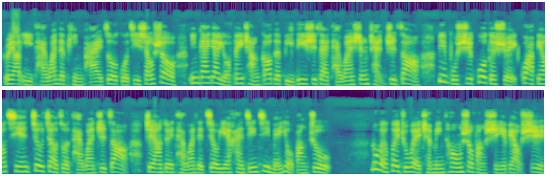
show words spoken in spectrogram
若要以台湾的品牌做国际销售，应该要有非常高的比例是在台湾生产制造，并不是过个水挂标签就叫做台湾制造，这样对台湾的就业和经济没有帮助。陆委会主委陈明通受访时也表示，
